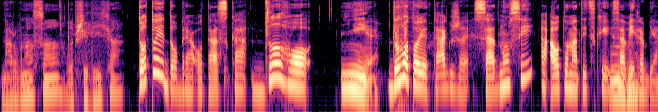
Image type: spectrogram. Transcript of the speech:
narovná sa, lepšie dýcha? Toto je dobrá otázka. Dlho nie. Dlho to je tak, že sadnú si a automaticky mm-hmm. sa mhm. vyhrbia.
